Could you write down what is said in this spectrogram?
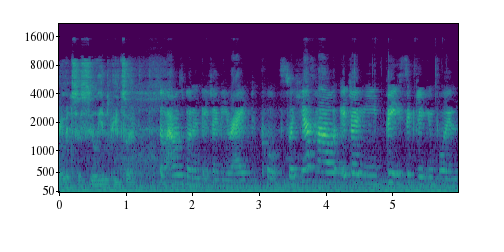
Screaming Sicilian pizza. So I was born with HIV, right? Cool. So here's how HIV basically influenced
